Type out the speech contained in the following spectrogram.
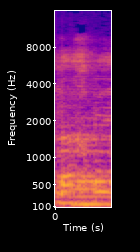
الأخير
